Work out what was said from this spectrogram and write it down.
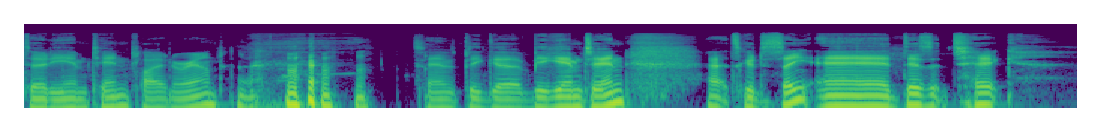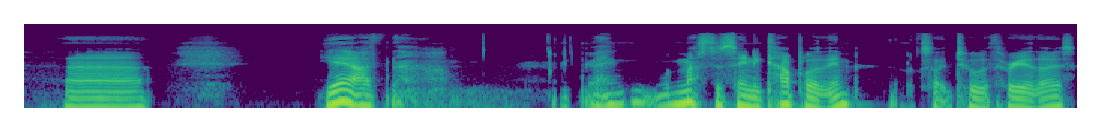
dirty M10 floating around. Sounds big, uh, big M10. Uh, good to see. And Desert Tech. Uh, yeah, I, I must have seen a couple of them. It looks like two or three of those.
